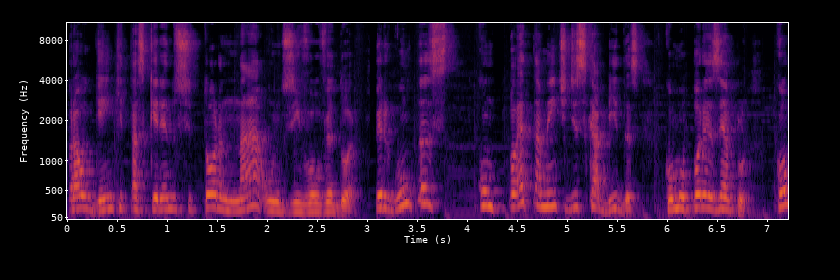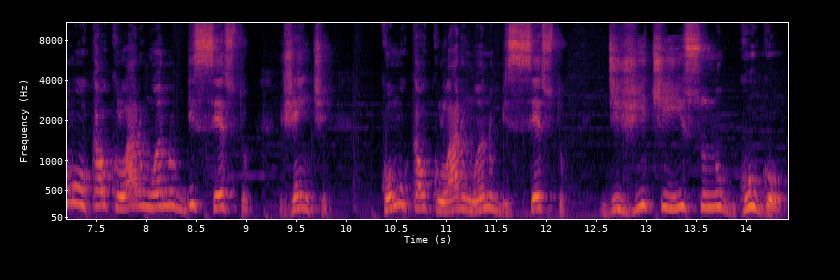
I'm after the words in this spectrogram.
para alguém que está querendo se tornar um desenvolvedor. Perguntas completamente descabidas, como por exemplo, como calcular um ano bissexto. Gente, como calcular um ano bissexto? Digite isso no Google.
